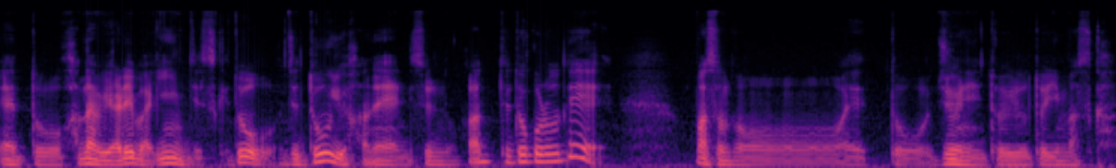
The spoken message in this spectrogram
えっと、花をやればいいんですけどじゃあどういう花屋にするのかってところで、まあ、その、えっと、十人十色といいますか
